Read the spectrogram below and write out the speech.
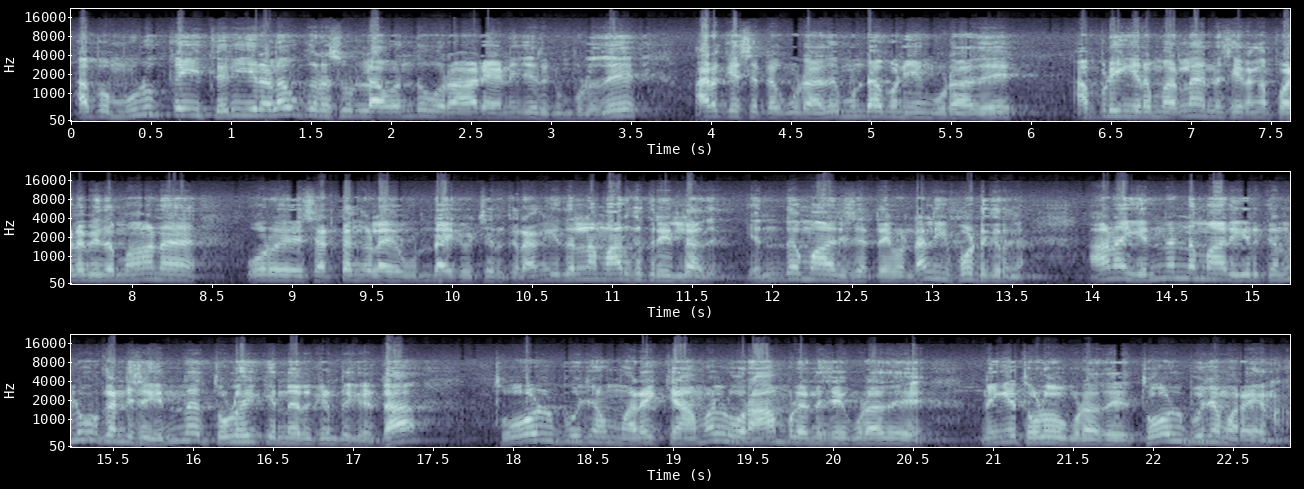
அப்போ முழு கை தெரிகிற அளவுக்கு ரசூல்லா வந்து ஒரு ஆடை அணிஞ்சிருக்கும் பொழுது அரக்கை சட்டக்கூடாது முண்டா பணியம் கூடாது அப்படிங்கிற மாதிரிலாம் என்ன செய்கிறாங்க பலவிதமான ஒரு சட்டங்களை உண்டாக்கி வச்சுருக்கிறாங்க. இதெல்லாம் மார்க்கத்தில் இல்லாது. எந்த மாதிரி சட்டை வேண்டாலும் நீங்கள் போட்டுக்கிறங்க. ஆனால் என்னென்ன மாதிரி இருக்குன்னு ஒரு கண்டிஷன் என்ன தொழுகைக்கு என்ன இருக்குன்னு கேட்டால் தோல் பூஜம் மறைக்காமல் ஒரு ஆம்பளை என்ன செய்யக்கூடாது? நீங்கள் தொழுவக்கூடாது. தோல் பூஜை மறையணும்.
